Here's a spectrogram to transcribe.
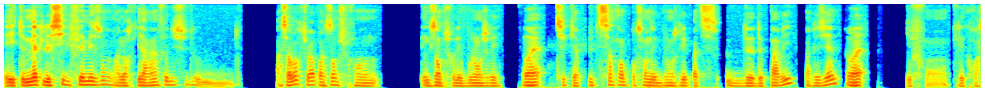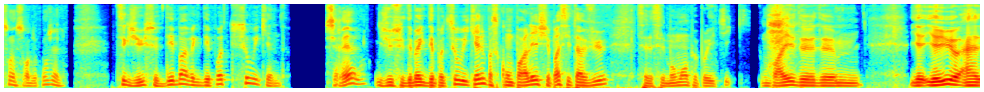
Et ils te mettent le sigle fait maison alors qu'il a rien fait dessus. À savoir, tu vois, par exemple, je prends un exemple sur les boulangeries. Ouais. Tu sais qu'il y a plus de 50% des boulangeries de, de Paris, parisiennes, Ouais. qui font que les croissants ils sortent du congèle. Tu sais que j'ai eu ce débat avec des potes ce week-end. C'est réel. hein. Eu ce débat avec des potes ce week-end parce qu'on parlait, je sais pas si t'as vu, c'est le moment un peu politique. On parlait de. de- Il y, a- il y a eu un-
